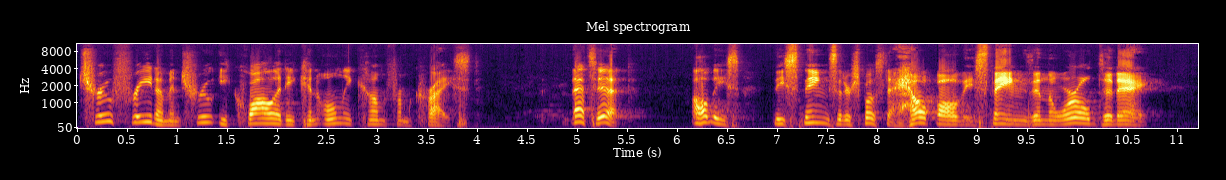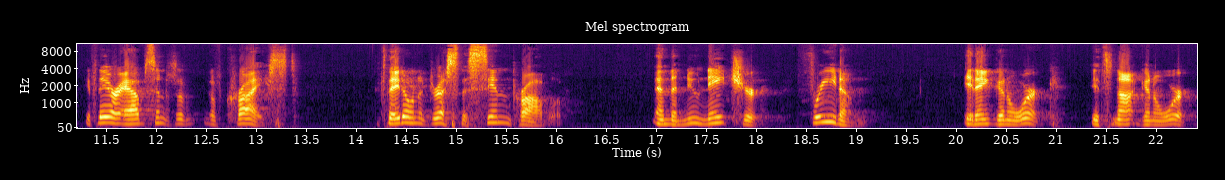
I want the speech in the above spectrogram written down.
true freedom and true equality can only come from Christ. That's it. All these, these things that are supposed to help all these things in the world today, if they are absent of, of Christ, if they don't address the sin problem and the new nature, freedom, it ain't going to work. It's not going to work.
